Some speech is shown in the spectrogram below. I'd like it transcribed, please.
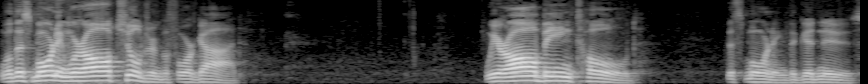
Well, this morning we're all children before God. We are all being told this morning the good news.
